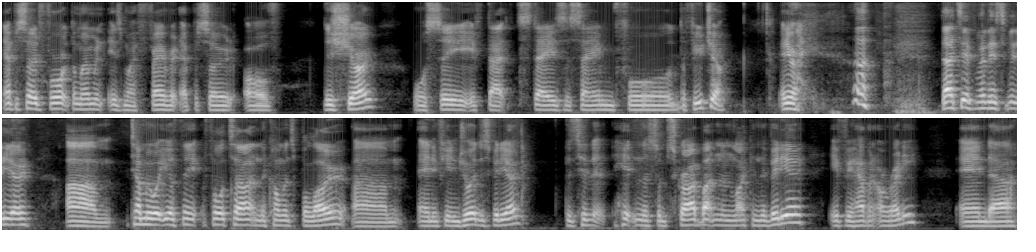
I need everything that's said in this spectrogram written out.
Episode four at the moment is my favorite episode of this show. We'll see if that stays the same for the future. Anyway, that's it for this video. Um, tell me what your th- thoughts are in the comments below. Um, and if you enjoyed this video, consider hitting the subscribe button and liking the video if you haven't already. And uh,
